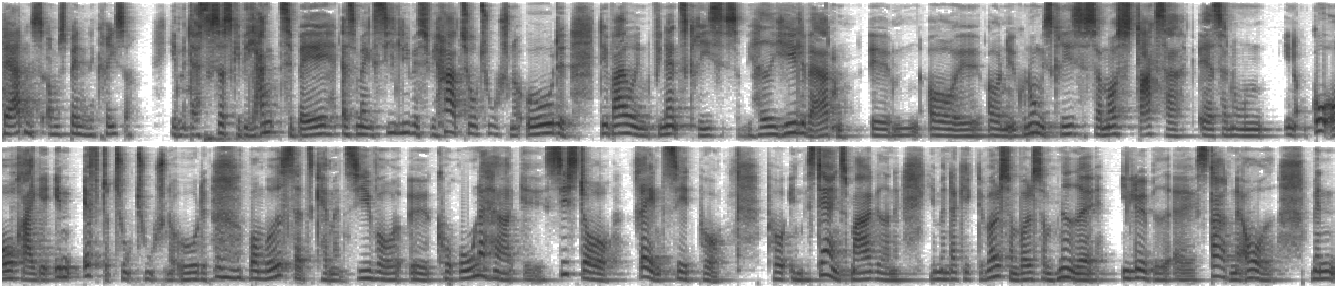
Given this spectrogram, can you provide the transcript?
verdensomspændende kriser? Jamen, der, så skal vi langt tilbage. Altså man kan sige lige, hvis vi har 2008, det var jo en finanskrise, som vi havde i hele verden, øhm, og, øh, og en økonomisk krise, som også straks har altså nogle, en god overrække ind efter 2008, mm. hvor modsat kan man sige, hvor øh, corona her øh, sidste år, rent set på, på investeringsmarkederne, jamen der gik det voldsomt, voldsomt nedad i løbet af starten af året. Men,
